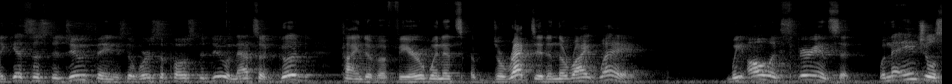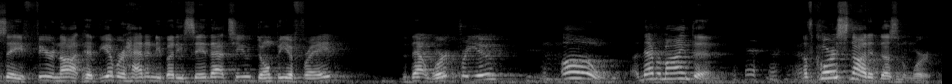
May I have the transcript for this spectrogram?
that gets us to do things that we're supposed to do. And that's a good kind of a fear when it's directed in the right way. We all experience it. When the angels say, Fear not, have you ever had anybody say that to you? Don't be afraid? Did that work for you? Oh, never mind then. Of course not, it doesn't work.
